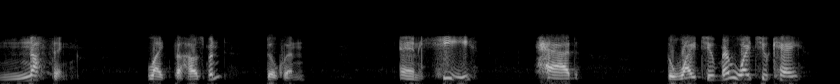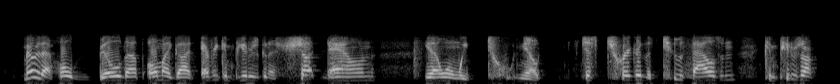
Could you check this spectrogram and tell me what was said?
nothing like the husband, Bill Clinton, and he had the Y2. Remember Y2K? Remember that whole build up? Oh my God, every computer's going to shut down. You know, when we, you know, just trigger the 2000, computers aren't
